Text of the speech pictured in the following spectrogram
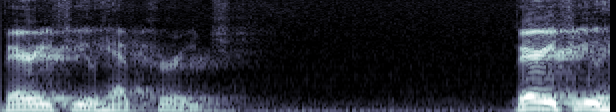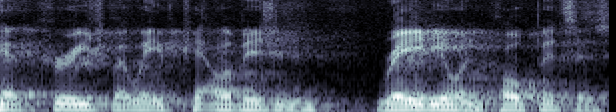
Very few have courage. Very few have courage by way of television and radio and pulpits as,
